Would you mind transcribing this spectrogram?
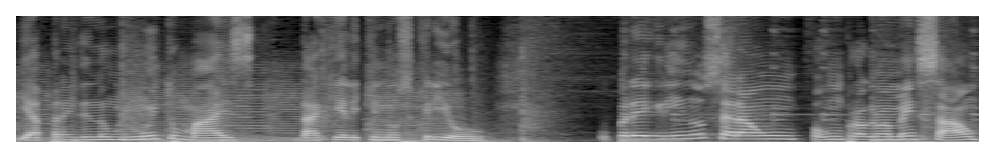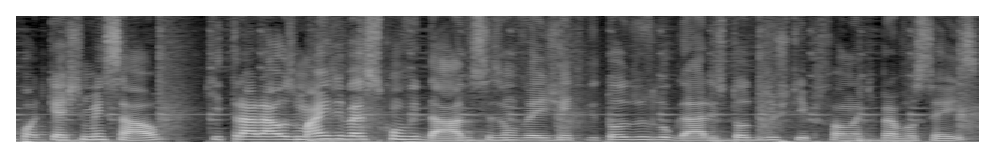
e aprendendo muito mais daquele que nos criou. O Peregrino será um, um programa mensal, um podcast mensal, que trará os mais diversos convidados. Vocês vão ver gente de todos os lugares, todos os tipos falando aqui para vocês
